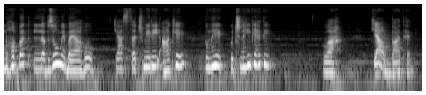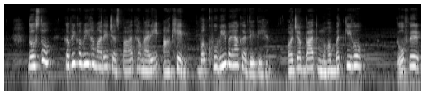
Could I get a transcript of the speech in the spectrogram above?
मोहब्बत लफ्ज़ों में बयां हो। क्या सच मेरी आँखें तुम्हें कुछ नहीं कहती? वाह, क्या बात है। दोस्तों कभी कभी हमारे जज्बात हमारी आँखें बखूबी बयां कर देती हैं और जब बात मोहब्बत की हो तो फिर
